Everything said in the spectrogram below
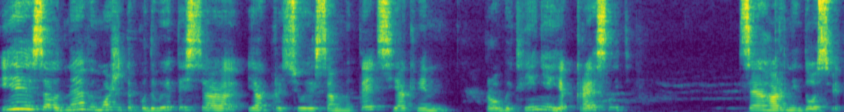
І заодне ви можете подивитися, як працює сам митець, як він робить лінії, як креслить. Це гарний досвід.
